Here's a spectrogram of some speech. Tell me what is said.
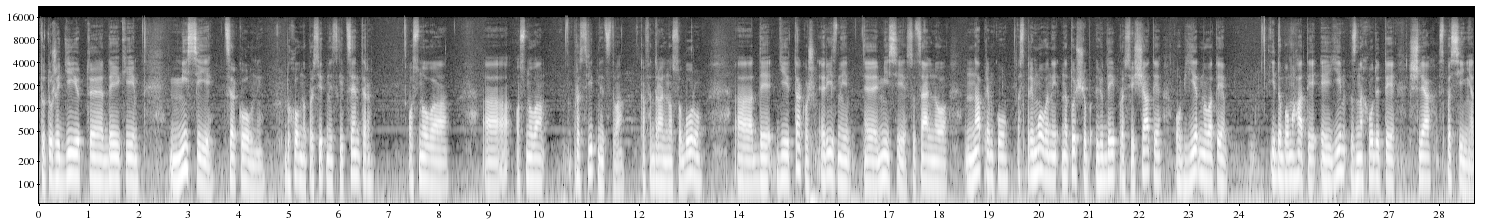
Тут вже діють е, деякі місії церковні, духовно-просвітницький центр, основа, е, основа просвітництва кафедрального собору, де діють також різні місії соціального напрямку, спрямовані на те, щоб людей просвіщати, об'єднувати і допомагати е, їм знаходити шлях спасіння.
